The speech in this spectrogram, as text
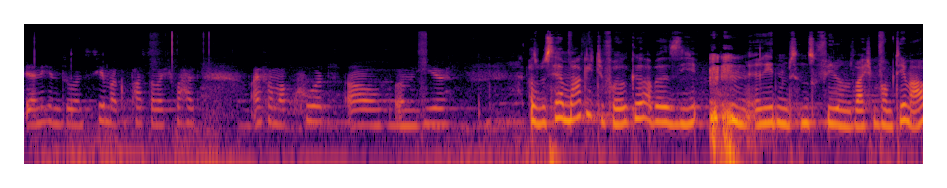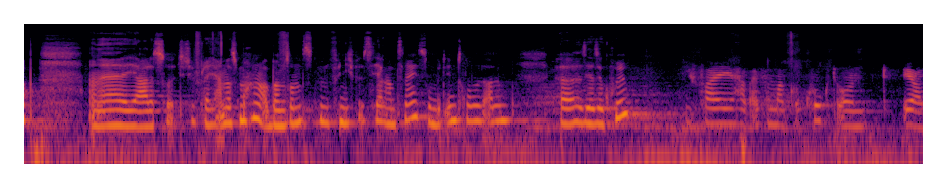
der nicht in so ins Thema gepasst, aber ich war halt einfach mal kurz auf ähm, hier Also bisher mag ich die Folge, aber sie reden ein bisschen zu viel und weichen vom Thema ab. Und, äh, ja, das sollte ich vielleicht anders machen, aber ansonsten finde ich bisher ganz nice, so mit Intro und allem. Äh, sehr, sehr cool. Die Fall habe einfach mal geguckt und ja.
